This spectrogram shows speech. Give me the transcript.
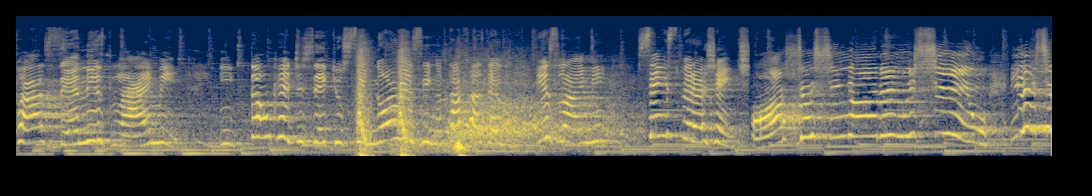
Fazendo slime? Então quer dizer que o senhor Luizinho tá fazendo slime sem esperar a gente? Nossa senhora, hein, Luizinho? E esse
